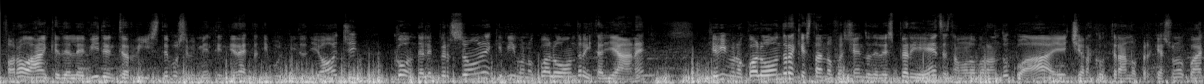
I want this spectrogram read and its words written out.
farò anche delle video interviste, possibilmente in diretta tipo il video di oggi, con delle persone che vivono qua a Londra, italiane, che vivono qua a Londra, che stanno facendo delle esperienze, stanno lavorando qua e ci racconteranno perché sono qua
